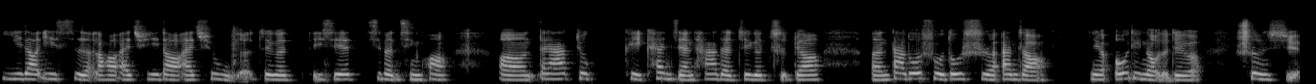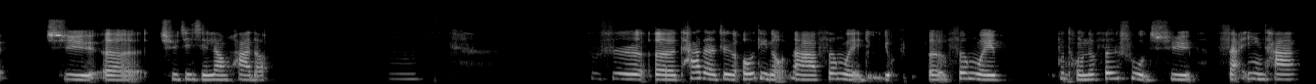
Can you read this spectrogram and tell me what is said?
E 一到 E 四，然后 H 一到 H 五的这个一些基本情况，嗯，大家就可以看见它的这个指标，嗯，大多数都是按照那个 Ordinal 的这个顺序。去呃去进行量化的，嗯，就是呃它的这个 Ordinal 那分为有呃分为不同的分数去反映它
